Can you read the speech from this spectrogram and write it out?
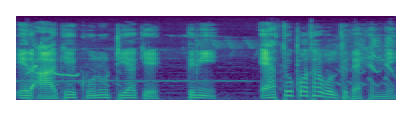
এর আগে কোনো টিয়াকে তিনি এত কথা বলতে দেখেননি।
